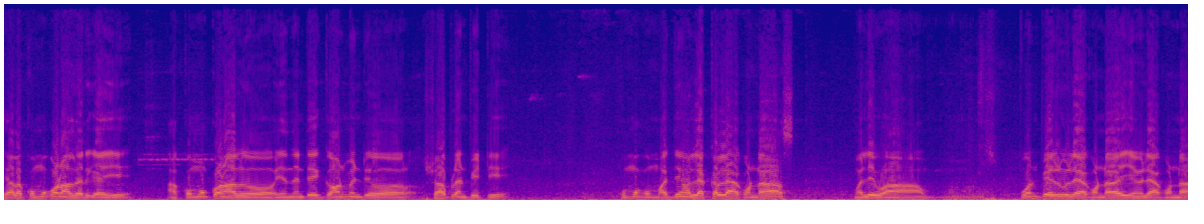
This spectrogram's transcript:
చాలా కుంభకోణాలు జరిగాయి. ఆ కుంభకోణాలు ఏంటంటే గవర్నమెంట్ షాపులను పెట్టి కుంభకం మద్యం లెక్కలు లేకుండా మళ్ళీ ఫోన్పేలు లేకుండా ఏమీ లేకుండా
